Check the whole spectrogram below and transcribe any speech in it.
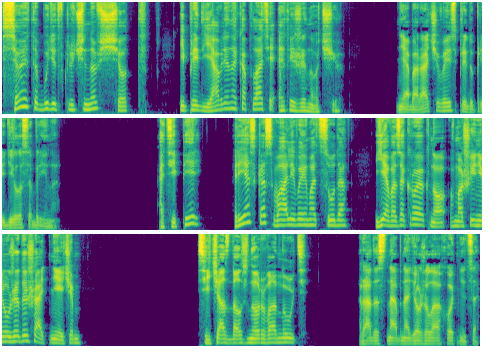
«Все это будет включено в счет и предъявлено к оплате этой же ночью», не оборачиваясь, предупредила Сабрина. А теперь резко сваливаем отсюда. Ева, закрой окно, в машине уже дышать нечем. Сейчас должно рвануть, радостно обнадежила охотница.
